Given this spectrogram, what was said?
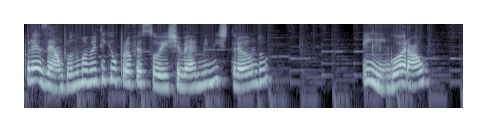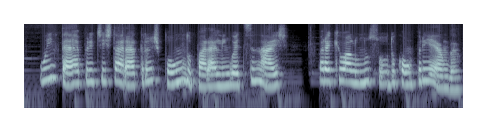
Por exemplo, no momento em que o professor estiver ministrando em língua oral, o intérprete estará transpondo para a língua de sinais para que o aluno surdo compreenda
